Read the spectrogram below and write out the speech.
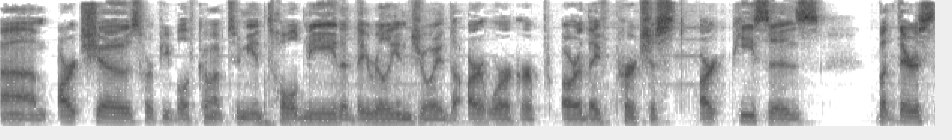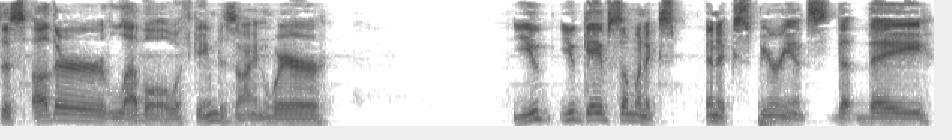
um, art shows where people have come up to me and told me that they really enjoyed the artwork or or they've purchased art pieces. But there's this other level with game design where you you gave someone ex- an experience that they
